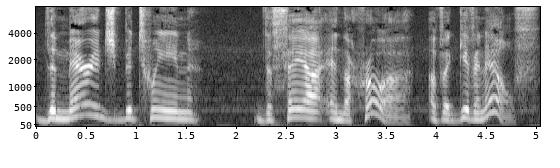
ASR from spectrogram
The marriage between the Fea and the Hroa of a given elf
